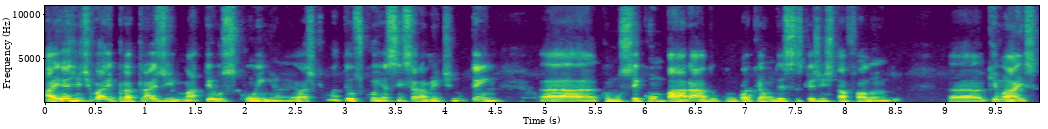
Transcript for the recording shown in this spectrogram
Aí a gente vai para trás de Matheus Cunha. Eu acho que o Matheus Cunha, sinceramente, não tem como ser comparado com qualquer um desses que a gente está falando. Uh, que mais?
